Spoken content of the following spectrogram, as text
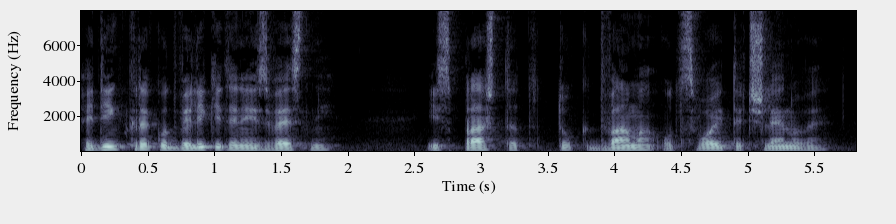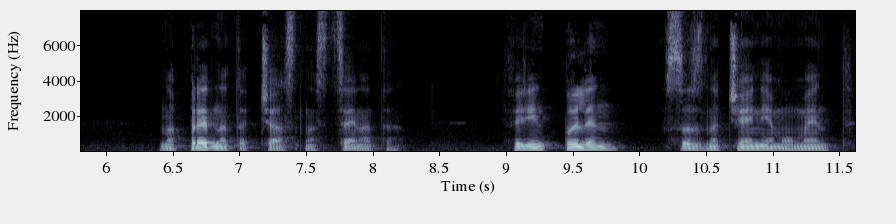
Един кръг от великите неизвестни изпращат тук двама от своите членове на предната част на сцената в един пълен съзначение момент.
